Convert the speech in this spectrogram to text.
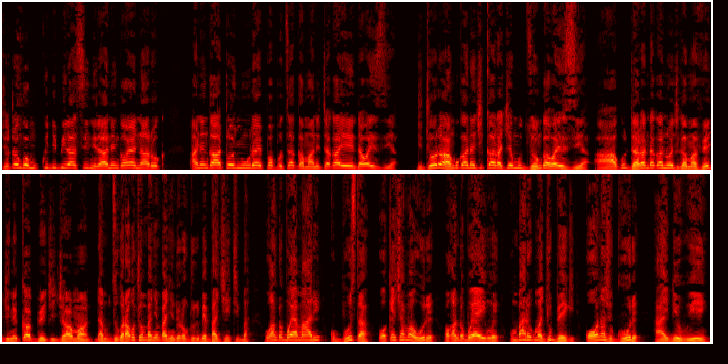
Ndinotongomukwidibira sinhi raanenge auya naroka anenge atonyura ipapo tsagamani takaenda waiziya nditore hangu kane chikara chemudzonga waiziya. Haa kudhara ndakanodya mavheji nekabhechi german. Dambudziko rako chombanyembanye ndorokuti uri bebhajeti ba. Wakandoboya mari kubhusta kokecha mahure wakandoboya imwe kumbare kumajubheki koona zvigure. Haidi hwii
